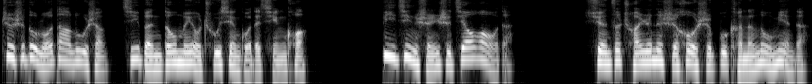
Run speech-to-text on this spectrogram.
这是斗罗大陆上基本都没有出现过的情况。毕竟神是骄傲的，选择传人的时候是不可能露面的。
